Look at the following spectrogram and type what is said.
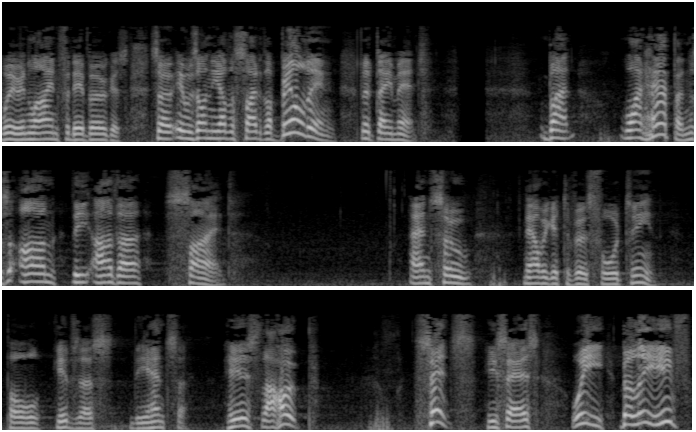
were in line for their burgers. So it was on the other side of the building that they meant. But what happens on the other side? And so now we get to verse 14. Paul gives us the answer. Here's the hope. Since, he says, we believe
